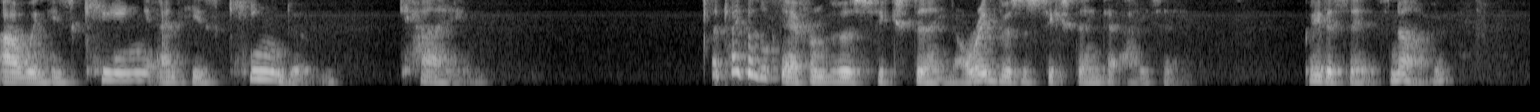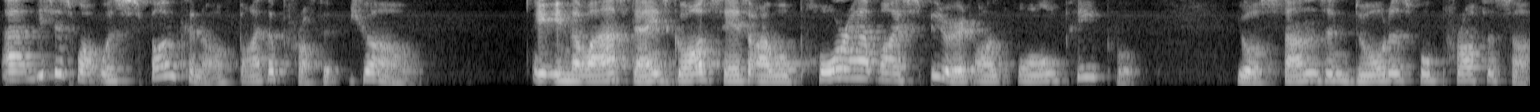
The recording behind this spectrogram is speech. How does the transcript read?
uh, when his king and his kingdom came. Now take a look now from verse 16. I'll read verses 16 to 18. Peter says, No, uh, this is what was spoken of by the prophet Joel. In the last days, God says, I will pour out my spirit on all people. Your sons and daughters will prophesy.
